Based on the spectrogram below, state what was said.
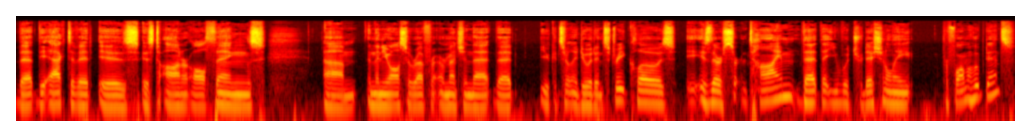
that the act of it is is to honor all things, um, and then you also refer or mentioned that that you could certainly do it in street clothes. Is there a certain time that, that you would traditionally perform a hoop dance?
